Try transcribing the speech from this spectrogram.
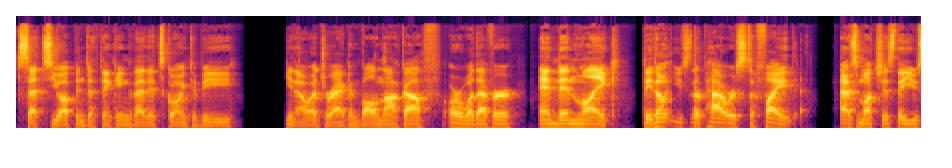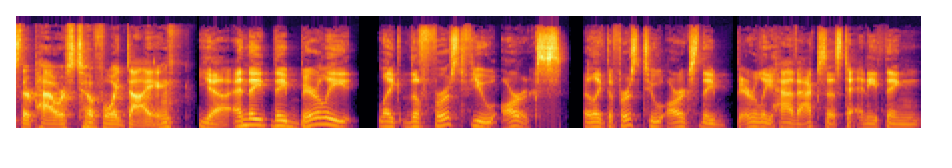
sets you up into thinking that it's going to be, you know, a Dragon Ball knockoff or whatever. And then, like, they don't use their powers to fight as much as they use their powers to avoid dying. Yeah, and they they barely like the first few arcs or like the first two arcs they barely have access to anything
